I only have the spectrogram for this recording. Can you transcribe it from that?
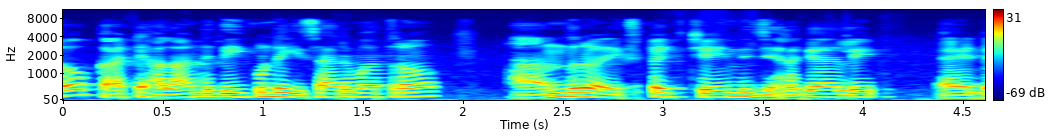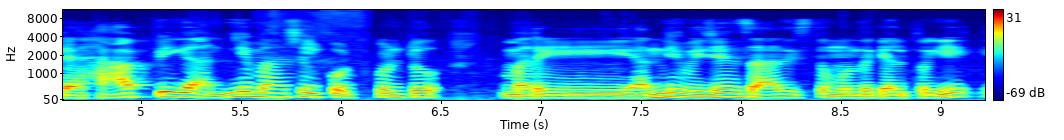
సో కాబట్టి అలాంటి తీయకుండా ఈసారి మాత్రం అందరూ ఎక్స్పెక్ట్ చేయింది జరగాలి అండ్ హ్యాపీగా అన్ని మ్యాచ్లు కొట్టుకుంటూ మరి అన్ని విజయం సాధిస్తూ ముందుకెళ్ళిపోయి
